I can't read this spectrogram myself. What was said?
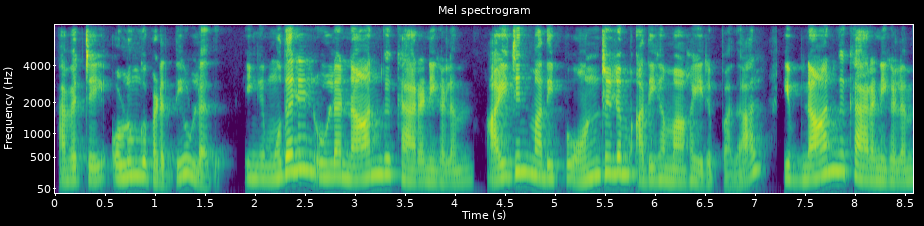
அவற்றை ஒழுங்குபடுத்தி உள்ளது இங்கு முதலில் உள்ள நான்கு காரணிகளும் ஐஜின் மதிப்பு ஒன்றிலும் அதிகமாக இருப்பதால் இவ்நான்கு காரணிகளும்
